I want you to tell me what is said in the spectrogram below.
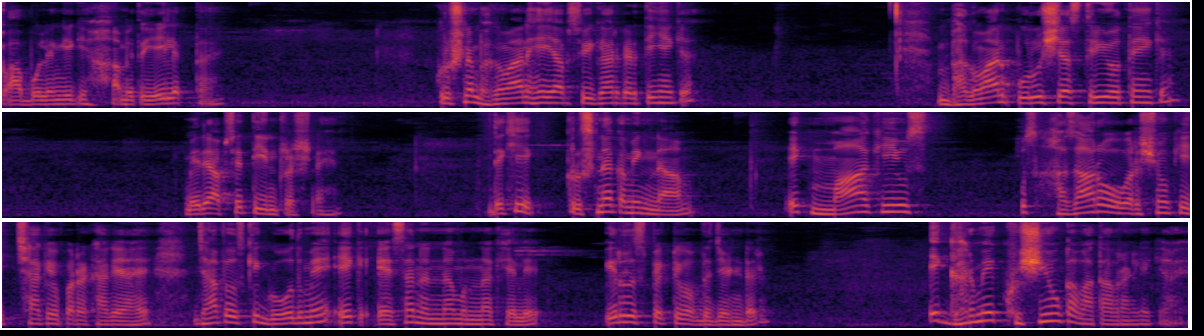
तो आप बोलेंगे कि हाँ हमें तो यही लगता है। कृष्ण भगवान है ये आप स्वीकार करती हैं क्या? भगवान पुरुष या स्त्री होते हैं क्या? मेरे आपसे तीन प्रश्न हैं। देखिए, कृष्णा कमिंग नाम एक माँ की उस उस हज़ारों वर्षों की इच्छा के ऊपर रखा गया है, जहाँ पे उसकी गोद में एक ऐसा नन्ना मुन्ना खेले इरिस्पेक्टिव ऑफ़ द जेंडर एक घर में खुशियों का वातावरण लेके आए।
